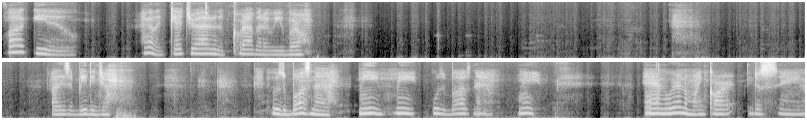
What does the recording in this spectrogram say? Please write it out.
Fuck you. I'm gonna get you out of the crap out of you, bro. Ah, Least I beated you. Who's the boss now? Me, me. Who's the boss now? Me. And we're in a minecart. Just saying.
